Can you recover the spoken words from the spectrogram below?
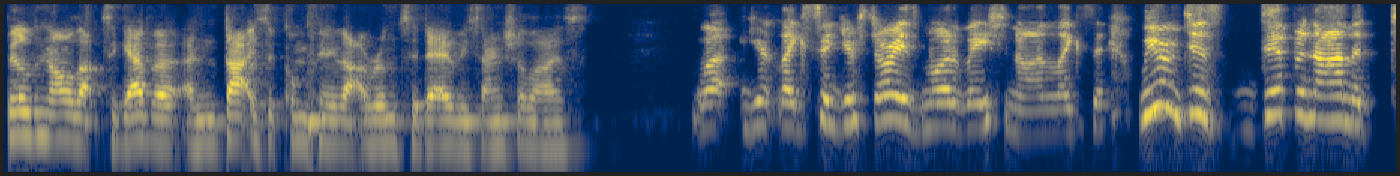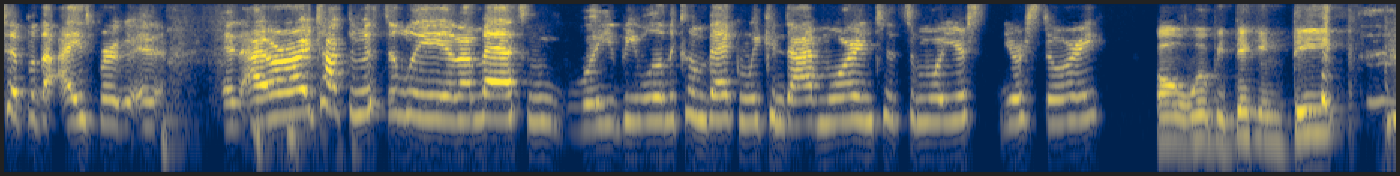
building all that together. And that is the company that I run today, Essentialise. Well, you're like said, your story is motivational. And like I said, we were just dipping on the tip of the iceberg. And, and I already talked to Mr. Lee and I'm asking, will you be willing to come back and we can dive more into some more your your story? Oh, we'll be digging deep.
